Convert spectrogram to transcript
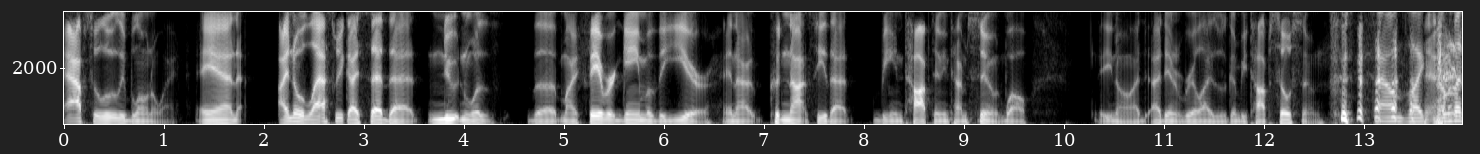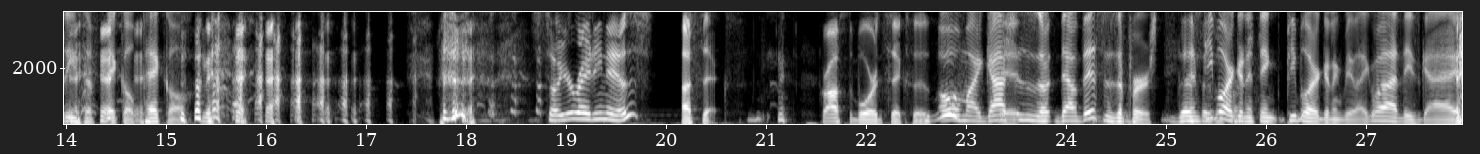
absolutely blown away. And I know last week I said that Newton was the my favorite game of the year, and I could not see that being topped anytime soon. Well, you know, I, I didn't realize it was going to be topped so soon. Sounds like somebody's a fickle pickle. So your rating is A six. Across the board sixes. Oh my gosh, It- this is a now this is a first. This and people are going to think people are going to be like, "What these guys?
